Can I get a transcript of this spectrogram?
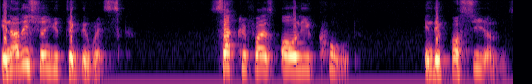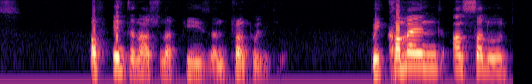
In addition, you take the risk, sacrifice all you could in the pursuance of international peace and tranquility. We commend and salute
